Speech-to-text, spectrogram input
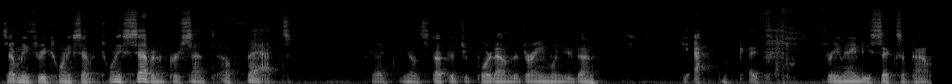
73 27 27 percent of fat. Okay you know stuff that you pour down the drain when you're done? Yeah okay. 396 a pound.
